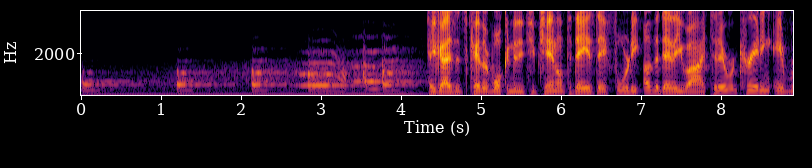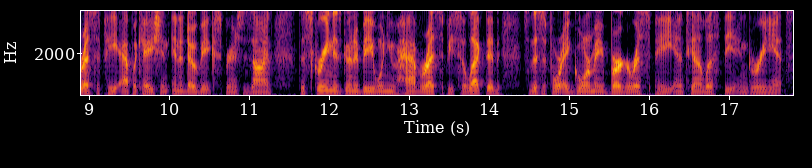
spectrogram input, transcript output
Thank you. Hey guys, it's Caler. Welcome to the YouTube channel. Today is day 40 of the Daily UI. Today we're creating a recipe application in Adobe Experience Design. The screen is going to be when you have a recipe selected. So this is for a gourmet burger recipe and it's going to list the ingredients.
